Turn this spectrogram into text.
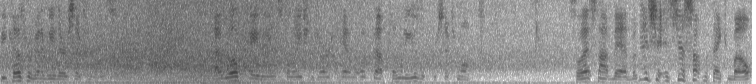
because we're going to be there six months, I will pay the installation charge to have it hooked up. I'm going to use it for six months. So that's not bad, but it's, it's just something to think about.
